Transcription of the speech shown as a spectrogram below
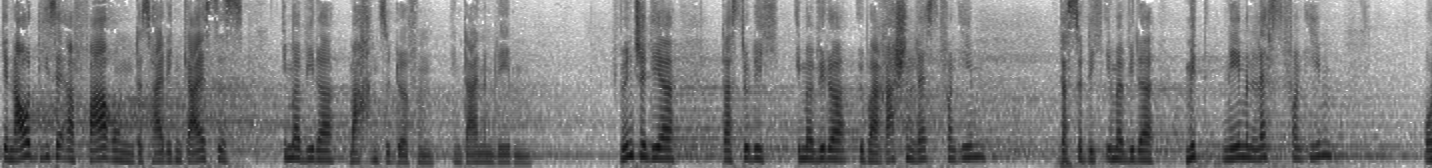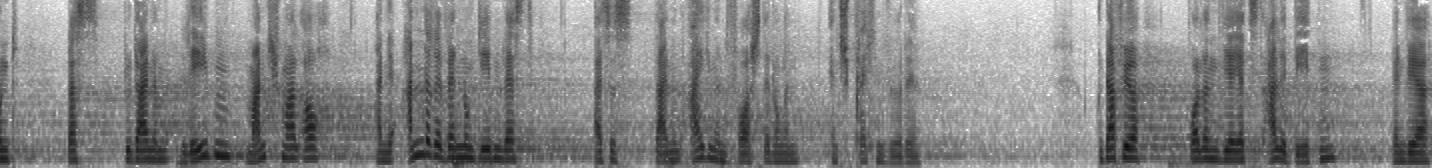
genau diese Erfahrung des Heiligen Geistes immer wieder machen zu dürfen in deinem Leben. Ich wünsche dir, dass du dich immer wieder überraschen lässt von ihm, dass du dich immer wieder mitnehmen lässt von ihm und dass du deinem Leben manchmal auch eine andere Wendung geben lässt, als es deinen eigenen Vorstellungen entsprechen würde. Und dafür wollen wir jetzt alle beten, wenn wir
